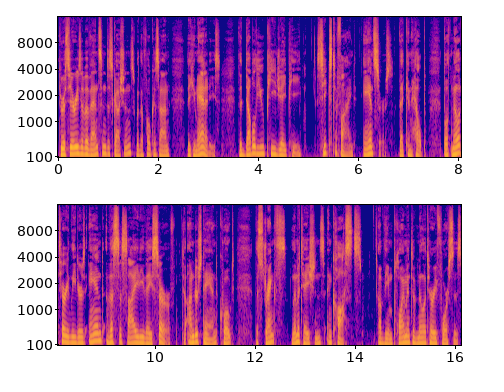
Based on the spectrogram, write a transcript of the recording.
Through a series of events and discussions with a focus on the humanities, the WPJP seeks to find answers that can help both military leaders and the society they serve to understand, quote, the strengths, limitations, and costs of the employment of military forces,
